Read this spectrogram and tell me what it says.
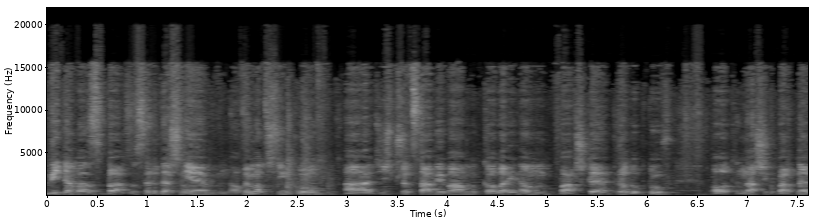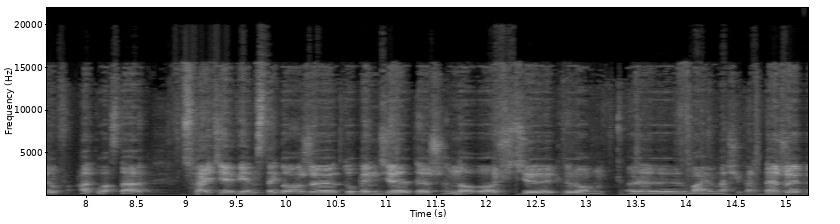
Witam Was bardzo serdecznie w nowym odcinku, a dziś przedstawię Wam kolejną paczkę produktów od naszych partnerów Aquastar. Słuchajcie, wiem z tego, że tu będzie też nowość, e, którą e, mają nasi partnerzy.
